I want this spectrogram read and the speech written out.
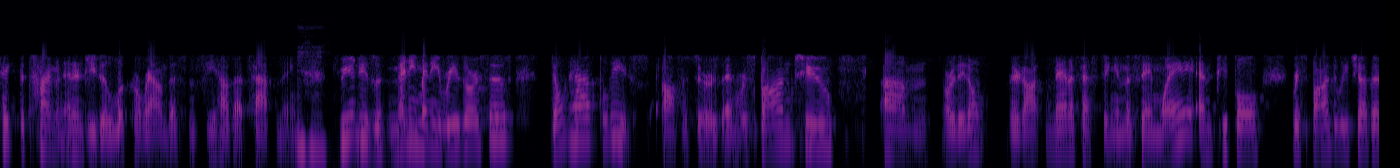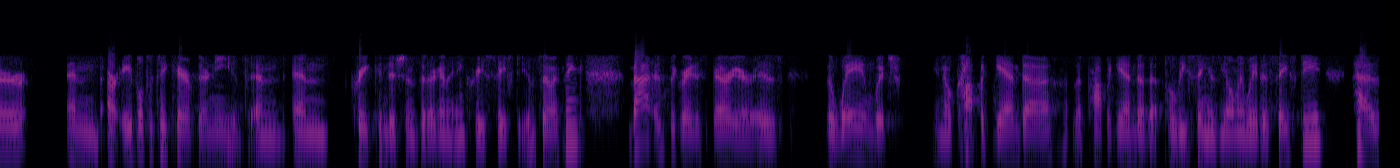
take the time and energy to look around us and see how that's happening. Mm-hmm. Communities with many, many resources don't have police officers and respond to, um, or they don't, they're not manifesting in the same way, and people respond to each other and are able to take care of their needs and and create conditions that are going to increase safety. And so I think that is the greatest barrier is the way in which you know, propaganda, the propaganda that policing is the only way to safety has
